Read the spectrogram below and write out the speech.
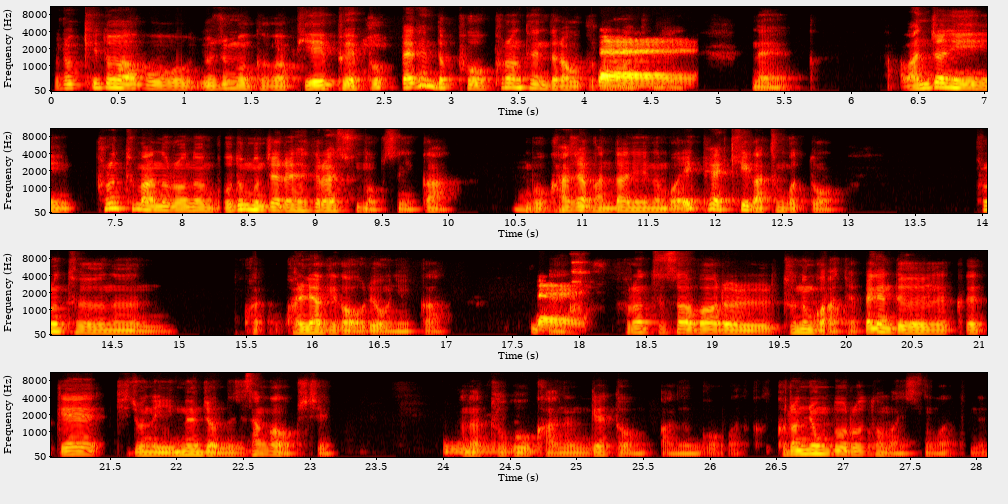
그렇기도 하고 요즘은 그거 BFF backend for frontend라고 부르는 것 같은데. 네, 네. 완전히 front만으로는 모든 문제를 해결할 수는 없으니까 뭐 가장 간단히는 뭐 API 키 같은 것도 front는 과- 관리하기가 어려우니까 네, front 서버를 두는 것 같아요. backend가 기존에 있는지 없는지 상관없이 하나 음, 두고 가는 게 더 많은 것 같아요. 그런 용도로 더 많이 쓰는 것 같은데.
